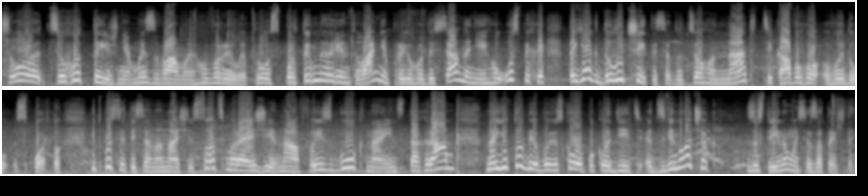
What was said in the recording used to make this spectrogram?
що цього тижня ми з вами говорили про спортивне орієнтування, про його досягнення, його успіхи та як долучитися до цього надцікавого виду спорту. Підписуйтеся на наші соцмережі на Фейсбук, на Інстаграм, на Ютубі. Обов'язково покладіть дзвіночок. Зустрінемося за тиждень.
